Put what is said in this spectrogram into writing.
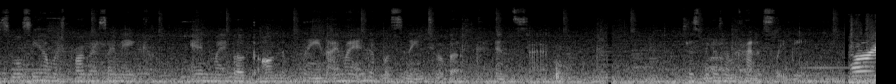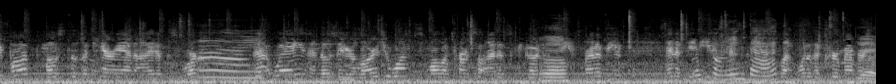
So we'll see how much progress I make in my book on the plane. I might end up listening to a book instead. Just because I'm kind of sleepy. Worry book, most of the carry-on items work that way, and those are your larger ones. Smaller personal items can go to the seat in front of you. And if you We're need flying assistance, back. let one of the crew members Yes.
